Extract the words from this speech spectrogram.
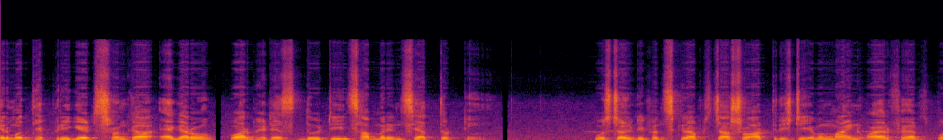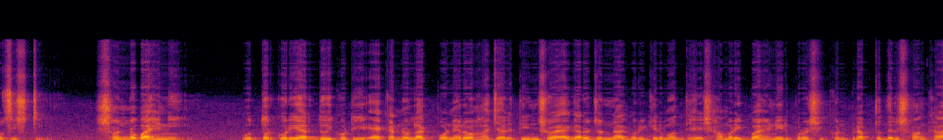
এর মধ্যে ফ্রিগেটস সংখ্যা এগারো করভেটেস দুইটি, সাবমেরিন ছিয়াত্তরটি। কোস্টাল ডিফেন্স ক্রাফট চারশো আটত্রিশটি এবং মাইন ওয়ারফেয়ার পঁচিশটি। সৈন্যবাহিনী, উত্তর কোরিয়ার দুই কোটি একান্ন লাখ পনেরো হাজার তিনশো এগারো জন নাগরিকের মধ্যে সামরিক বাহিনীর প্রশিক্ষণপ্রাপ্তদের সংখ্যা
